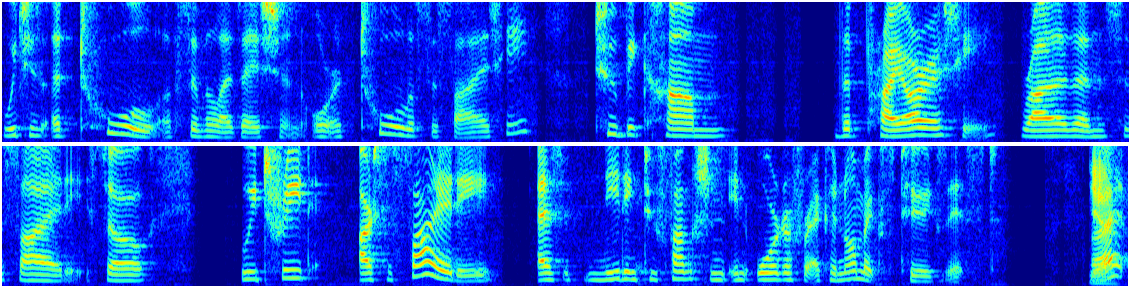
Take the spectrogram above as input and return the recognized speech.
which is a tool of civilization or a tool of society, to become the priority rather than society. So we treat our society as needing to function in order for economics to exist. Yeah. Right?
